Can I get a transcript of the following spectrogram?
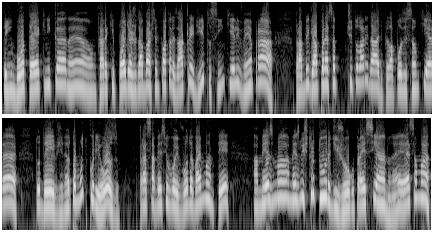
tem boa técnica, né? Um cara que pode ajudar bastante Fortaleza. Acredito sim que ele venha para para brigar por essa titularidade, pela posição que era do David. Né? Eu estou muito curioso para saber se o Voivoda vai manter a mesma, a mesma estrutura de jogo para esse ano. Né? Essa é uma,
